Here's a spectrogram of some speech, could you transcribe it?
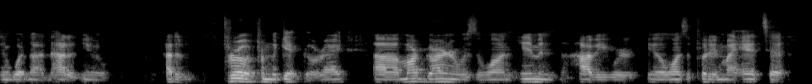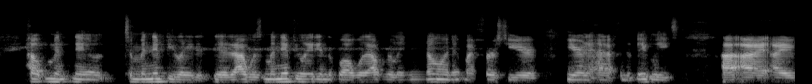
and whatnot, and how to you know how to throw it from the get go. Right. Uh, Mark Gardner was the one. Him and Javi were you know ones that put it in my head to help me, you know to manipulate it. That I was manipulating the ball without really knowing it. My first year, year and a half in the big leagues, I, I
